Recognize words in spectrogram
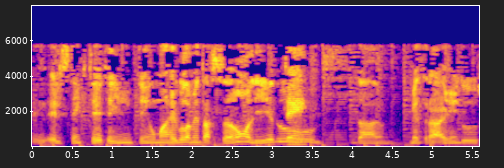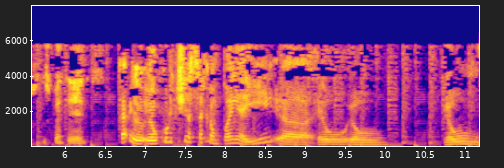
eles têm que ter, tem, tem uma regulamentação ali do, Tem. da metragem dos, dos pentelhos. Cara, eu, eu curti essa campanha aí, ah, eu, eu, eu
